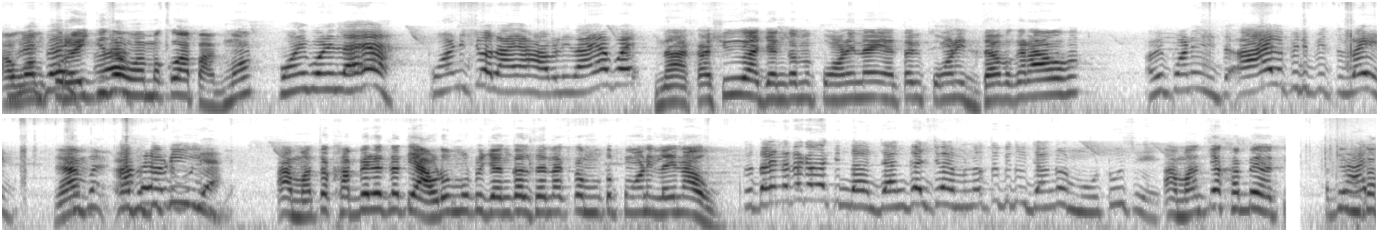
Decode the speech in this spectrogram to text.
આ વામકો રહી ગયું ઓમ વામકો આ ભાગમાં. પોણી પોણી લાયા? પોણી ચો લાયા હાવળી લાયા કોઈ? ના કશું આ જંગલમાં પોણી નહીં તમે પોણી લીધા વગર આવો અમે પોણી લીધા આયા પેલી પીતું લઈને. એમ? આપણે આવડી ગયા આ મને તો ખબર જ નથી આવડું મોટું જંગલ છે નકર હું તો પાણી લઈને આવું. તો તઈ નતા કહેતા કે જંગલ છે મને તો કીધું જંગલ મોટું છે. આ મને તો ખબર હતી? અજે હું તો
